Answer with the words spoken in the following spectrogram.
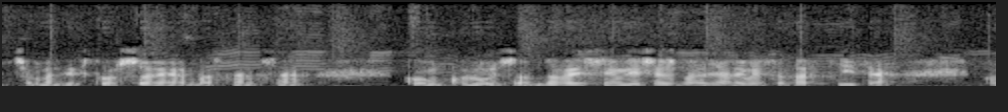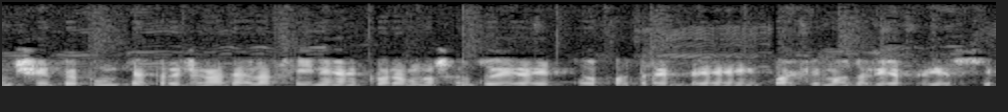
insomma, il discorso è abbastanza concluso. Dovesse invece sbagliare questa partita con 5 punti a 3 giornate alla fine e ancora uno sconto diretto potrebbe in qualche modo riaprirsi,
